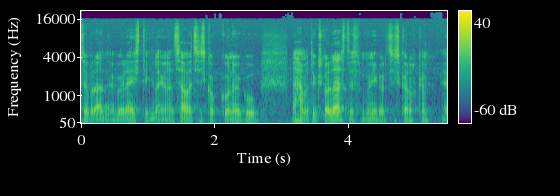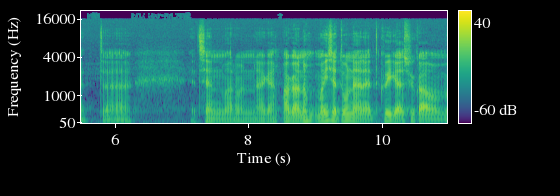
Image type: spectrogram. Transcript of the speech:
sõbrad nagu üle Eesti, kellega nad saavad siis kokku nagu vähemalt üks kord aastas, mõnikord siis ka rohkem, et et see on, ma arvan, äge, aga noh, ma ise tunnen, et kõige sügavam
